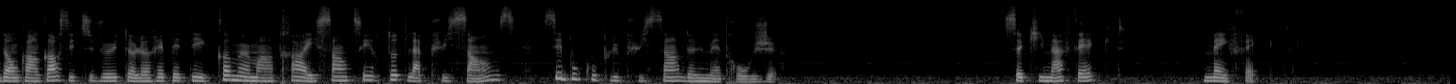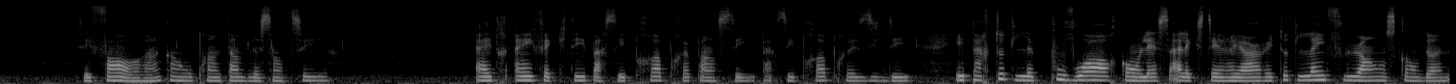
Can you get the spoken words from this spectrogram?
Donc encore, si tu veux te le répéter comme un mantra et sentir toute la puissance, c'est beaucoup plus puissant de le mettre au jeu. Ce qui m'affecte m'infecte. C'est fort hein, quand on prend le temps de le sentir être infecté par ses propres pensées, par ses propres idées et par tout le pouvoir qu'on laisse à l'extérieur et toute l'influence qu'on donne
